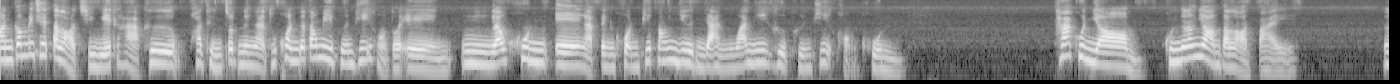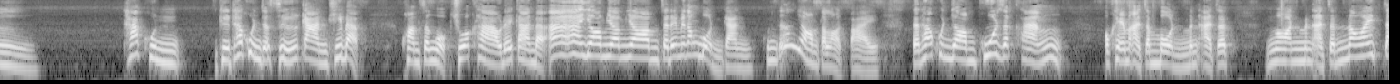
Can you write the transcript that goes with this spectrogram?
มันก็ไม่ใช่ตลอดชีวิตค่ะ คือพอถึงจุดหนึ่งอะทุกคนก็ต้องมีพื้นที่ของตัวเอง อืมแล้วคุณเองอะ เป็นคนที่ต้องยืนยันว่านี่คือพื้นที่ของคุณ ถ้าคุณยอม คุณก็ต้องยอมตลอดไป เออ ถ้าคุณ คือถ้าคุณจะซื้อการที่แบบความสงบชั่วคราวด้วยการแบบอ่ายอมยอมยอมจะได้ไม่ต้องบ่นกัน คุณก็ต้องยอมตลอดไป แต่ถ้าคุณยอมพูดสักครั้ง โอเค มันอาจจะบ่น มันอาจจะงอน มันอาจจะน้อยใจ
